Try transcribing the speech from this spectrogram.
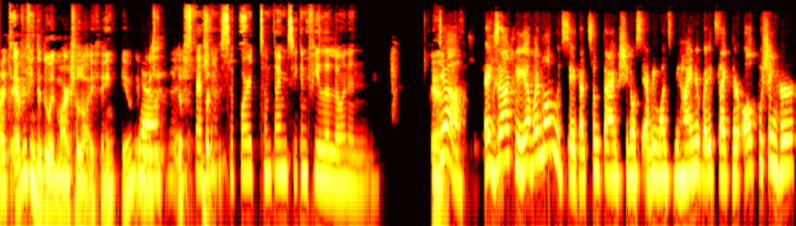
No, it's everything to do with martial law, I think. You, Yeah. The the- expression but- of support. Sometimes you can feel alone and yeah. Yeah, exactly. Yeah, my mom would say that sometimes she knows everyone's behind her, but it's like they're all pushing her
